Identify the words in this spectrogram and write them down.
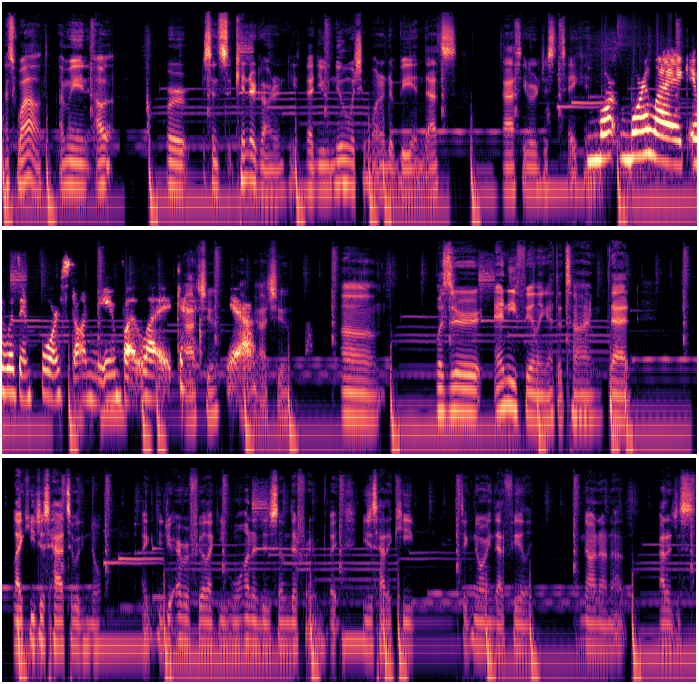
That's wild. I mean, I, for since kindergarten, you said you knew what you wanted to be, and that's path you were just taking. More, more like it was enforced on me, but like. Got you. Yeah. Got you. Um, was there any feeling at the time that, like, you just had to ignore? Like, did you ever feel like you wanted to do something different, but you just had to keep ignoring that feeling? No, no, no. Gotta just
